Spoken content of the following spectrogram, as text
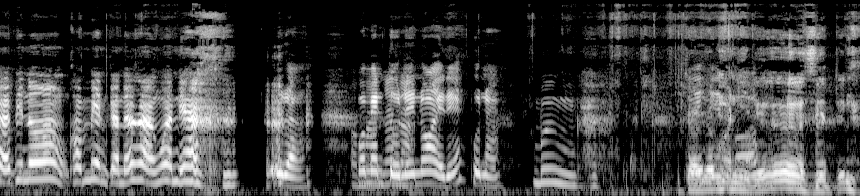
คะพี่น้อง คอมเมนต์กันเด้อค่ะงวันเนี้ยพูดอะว่าแม่นตัวน้อยๆเด้พูดนะบึ้งค่ะเจอแล้วมันนี่เด้อเสร็จแล้วนะ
